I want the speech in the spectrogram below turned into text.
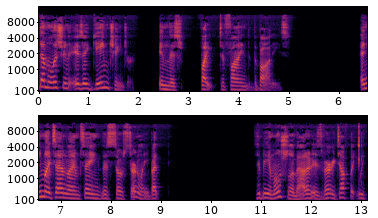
demolition is a game changer in this fight to find the bodies. And you might sound like I'm saying this so sternly, but to be emotional about it is very tough. But we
